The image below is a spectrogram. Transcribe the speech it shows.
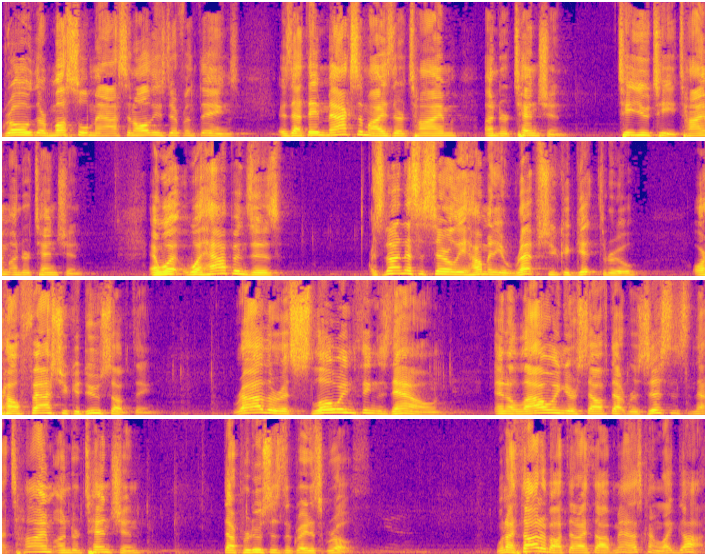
grow their muscle mass, and all these different things, is that they maximize their time under tension. TUT, time under tension. And what, what happens is, it's not necessarily how many reps you could get through or how fast you could do something. Rather, it's slowing things down and allowing yourself that resistance and that time under tension that produces the greatest growth. When I thought about that, I thought, man, that's kind of like God.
